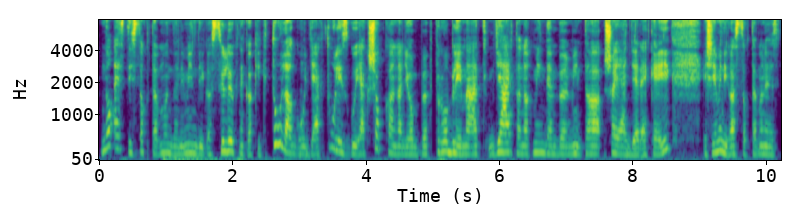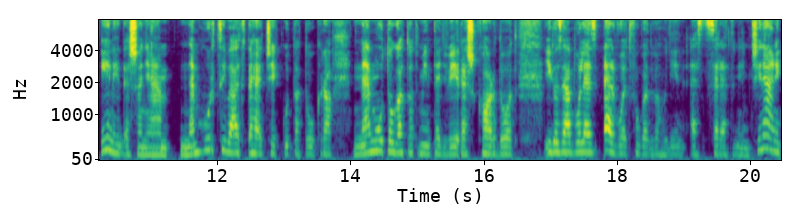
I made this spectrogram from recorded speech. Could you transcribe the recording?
No, ezt is szoktam mondani mindig a szülőknek, akik túl aggódják, túl izgulják, sokkal nagyobb problémát gyártanak mindenből, mint a saját gyerekeik, és én mindig azt szoktam mondani, hogy az én édesanyám nem hurcivált tehetségkutatókra, nem mutogatott, mint egy véres kardot. Igazából ez el volt fogadva, hogy én ezt szeretném csinálni,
